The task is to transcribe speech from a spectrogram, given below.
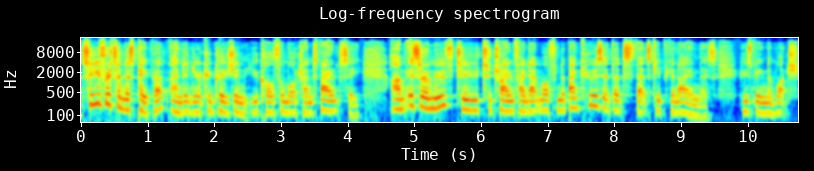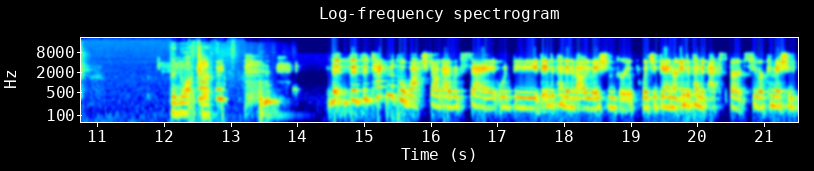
so you've written this paper, and in your conclusion, you call for more transparency. Um, is there a move to to try and find out more from the bank? Who is it that's that's keeping an eye on this? Who's being the watch, being the watcher? The, the, the, technical watchdog, I would say, would be the independent evaluation group, which again are independent experts who are commissioned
